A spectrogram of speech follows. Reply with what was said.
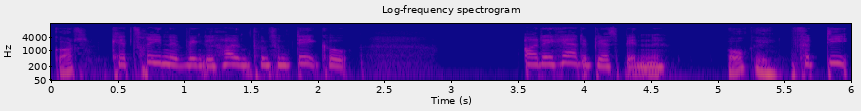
Godt. katrinevinkelholm.dk Og det er her, det bliver spændende. Okay. Fordi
